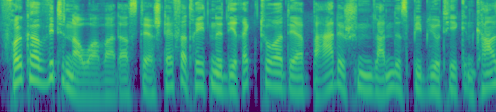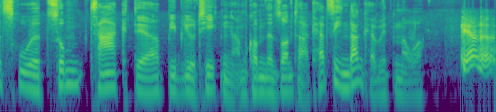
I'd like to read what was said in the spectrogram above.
Volker Wittenauer war das, der stellvertretende Direktor der Badischen Landesbibliothek in Karlsruhe zum Tag der Bibliotheken am kommenden Sonntag. Herzlichen Dank, Herr Wittenauer. Gerne.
